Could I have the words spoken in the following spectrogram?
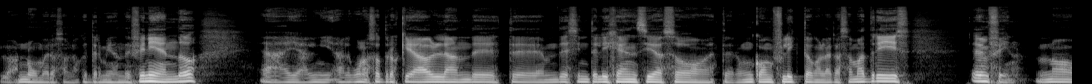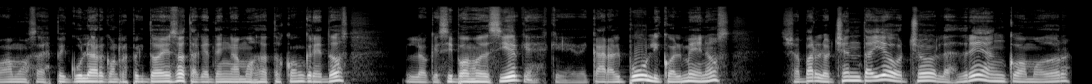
los números son los que terminan definiendo. Hay algunos otros que hablan de este, desinteligencias o este, un conflicto con la casa matriz. En fin, no vamos a especular con respecto a eso hasta que tengamos datos concretos. Lo que sí podemos decir que es que de cara al público al menos, ya para el 88 las Drean Commodore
